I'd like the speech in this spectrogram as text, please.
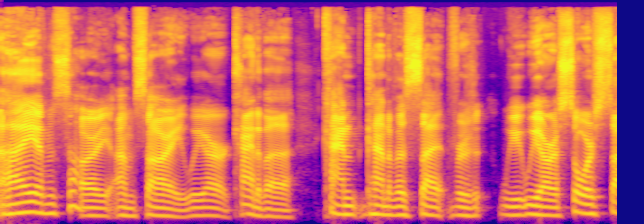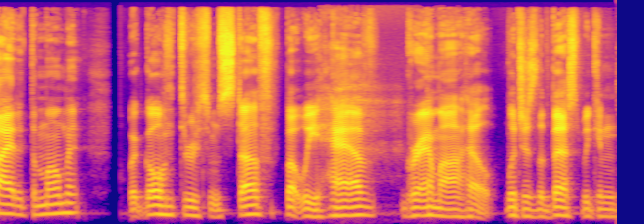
i am sorry i'm sorry we are kind of a kind kind of a site for we we are a sore site at the moment we're going through some stuff but we have grandma help which is the best we can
